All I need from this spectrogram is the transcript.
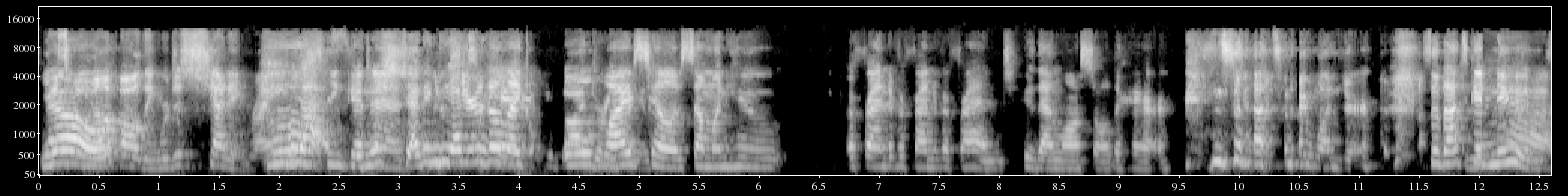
Yes, no. we're not balding. We're just shedding, right? Oh, yes, thank goodness. Just shedding you the hear the like old wives' tale of someone who, a friend of a friend of a friend, who then lost all their hair. so that's what I wonder. So that's good yeah. news.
